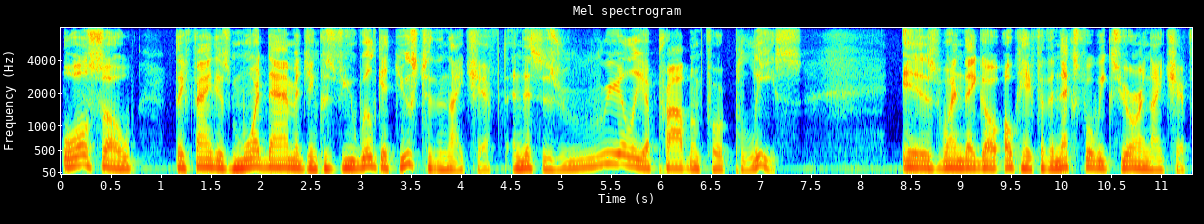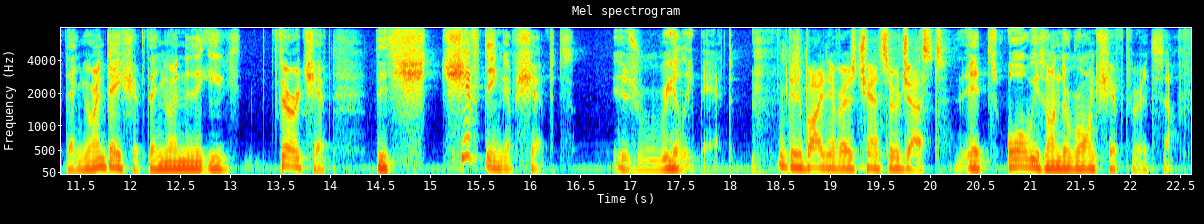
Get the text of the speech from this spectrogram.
Also, they find is more damaging because you will get used to the night shift, and this is really a problem for police. Is when they go, okay, for the next four weeks you're on night shift, then you're on day shift, then you're on the third shift. The sh- shifting of shifts is really bad. Because your body never has a chance to adjust. It's always on the wrong shift for itself.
